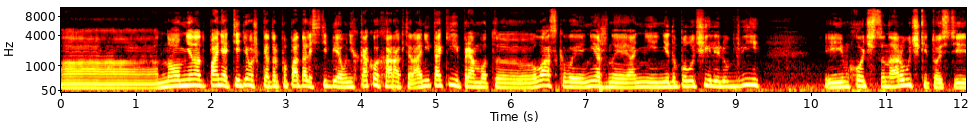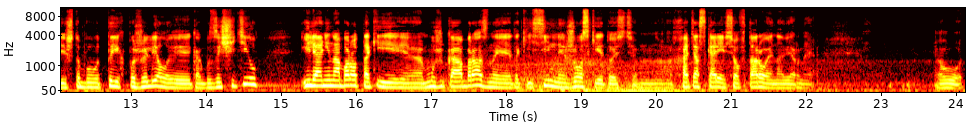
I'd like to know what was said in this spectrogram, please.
А, но мне надо понять, те девушки, которые попадались тебе, у них какой характер? Они такие прям вот э, ласковые, нежные, они недополучили любви, и им хочется на ручки, то есть, и чтобы вот ты их пожалел и как бы защитил. Или они наоборот такие э, мужикообразные, такие сильные, жесткие, то есть, хотя скорее всего второе, наверное. Вот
